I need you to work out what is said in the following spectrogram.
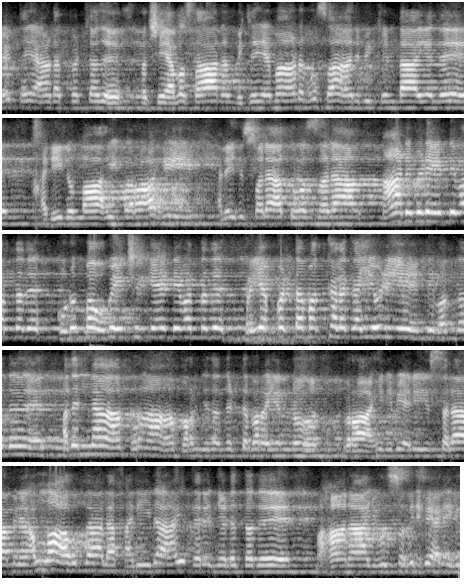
വേട്ടയാടപ്പെട്ടത്. പക്ഷെ അവസാനം വിജയമാണ് മൂസ നബിക്കുണ്ടായത് ഖലീലുല്ലാഹി ഇബ്രാഹിം അലൈഹി വസ്സലാം നാട് വിടേണ്ടി വന്നത് കുടുംബം ഉപേക്ഷിക്കേണ്ടി വന്നത് പ്രിയപ്പെട്ട മക്കളെ കൈയൊഴിയേണ്ടി വന്നത്. അതെല്ലാം ഖുർആൻ പറഞ്ഞു തന്നിട്ട് പറയുന്നു. ഇബ്രാഹിം നബി അലൈഹി അല്ലാഹു തആല ഖലീലായി തിരഞ്ഞെടുത്തത്. മഹാനായ യൂസഫ് നബി അലൈഹി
